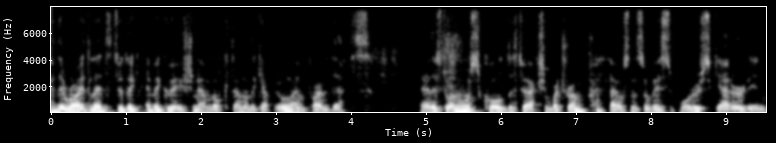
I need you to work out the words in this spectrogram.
the riot led to the evacuation and lockdown of the Capitol and five deaths. Uh, the storming was called to action by Trump. Thousands of his supporters gathered in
